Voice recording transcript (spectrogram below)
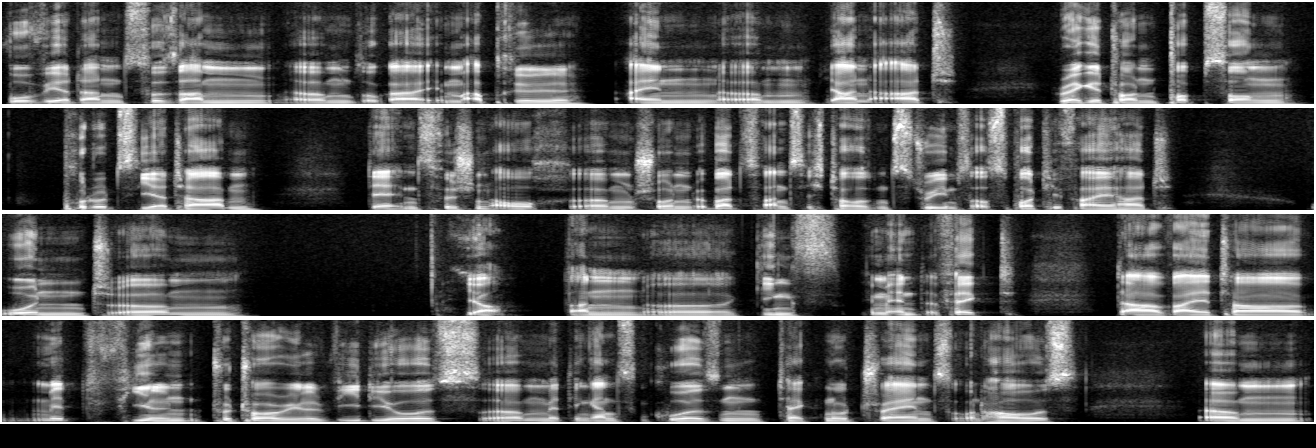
wo wir dann zusammen ähm, sogar im April ein, ähm, ja, eine Art Reggaeton-Pop-Song produziert haben, der inzwischen auch ähm, schon über 20.000 Streams auf Spotify hat. Und ähm, ja, dann äh, ging es im Endeffekt da weiter mit vielen Tutorial-Videos, äh, mit den ganzen Kursen Techno, Trance und House, ähm,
